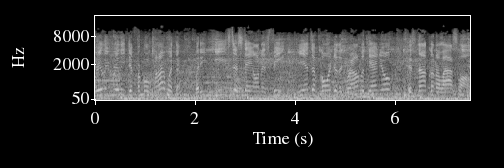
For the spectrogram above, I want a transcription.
really, really difficult time with him. But he needs to stay on his feet. He ends up going to the ground with Daniel, it's not going to last long.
